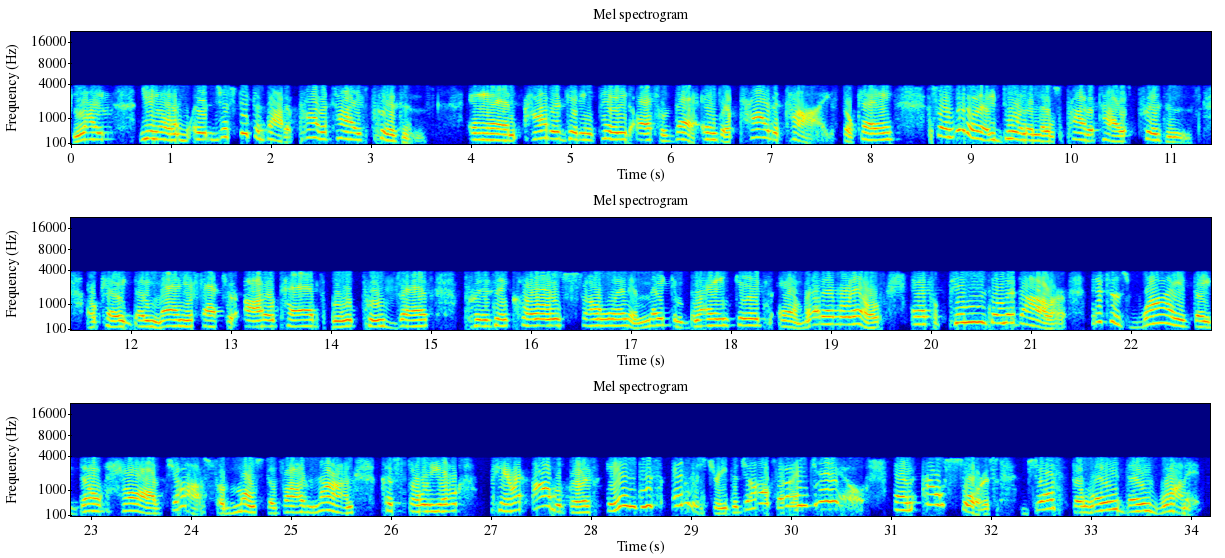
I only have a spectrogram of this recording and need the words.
Like, you know, just think about it privatized prisons and how they're getting paid off of that, and they're privatized, okay? So what are they doing in those privatized prisons, okay? They manufacture auto tags, bulletproof vests, prison clothes, sewing and making blankets and whatever else, and for pennies on the dollar. This is why they don't have jobs for most of our non-custodial parent arbiters in this industry. The jobs are in jail and outsourced just the way they want it.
